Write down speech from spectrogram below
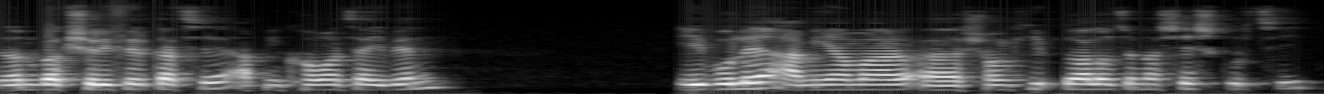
ধনবাগ শরীফের কাছে আপনি ক্ষমা চাইবেন। এই বলে আমি আমার সংক্ষিপ্ত আলোচনা শেষ করছি।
